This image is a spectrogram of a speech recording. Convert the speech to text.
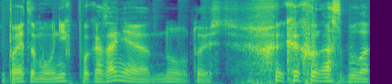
И поэтому у них показания, ну, то есть, как у нас было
